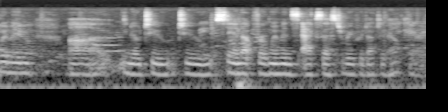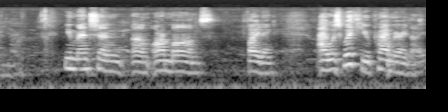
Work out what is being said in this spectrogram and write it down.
women, uh, you know, to to stand up for women's access to reproductive health care anymore. You mentioned um, our moms fighting. I was with you primary night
